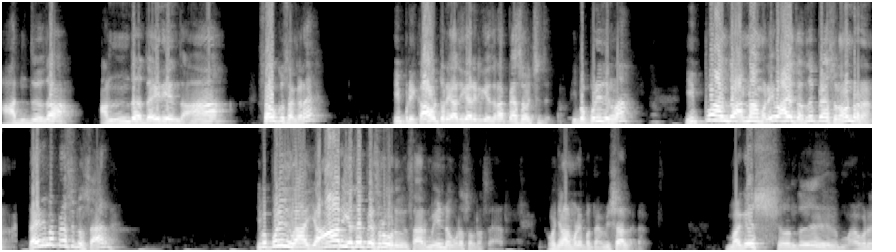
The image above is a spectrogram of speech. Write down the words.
அதுதான் அந்த தைரியம் தான் சவுக்கு சங்கரை இப்படி காவல்துறை அதிகாரிகளுக்கு எதிராக பேச வச்சுது. இப்போ புரியுதுங்களா? இப்போ அந்த அண்ணாமலை வாயை திறந்து பேசணுன்ற நான். தைரியமாக பேசட்டும் சார். இப்போ புரியுதுங்களா? யார் எதை பேசணும் ஒரு சார் மீண்டும் கூட சொல்கிறேன் சார். கொஞ்ச நாள் முன்னாடி பார்த்தேன் விஷால். மகேஷ் வந்து ஒரு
